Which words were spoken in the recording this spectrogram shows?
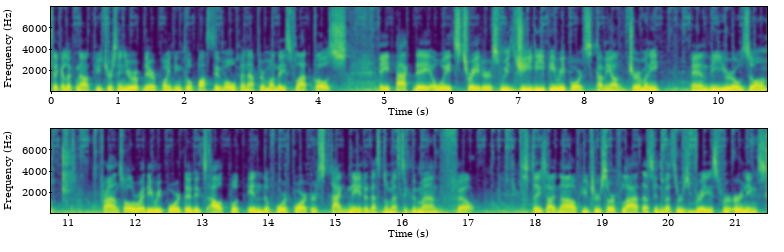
take a look now at futures in Europe. They are pointing to a positive open after Monday's flat close. A packed day awaits traders with GDP reports coming out of Germany and the Eurozone. France already reported its output in the fourth quarter stagnated as domestic demand fell. Stateside now, futures are flat as investors brace for earnings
